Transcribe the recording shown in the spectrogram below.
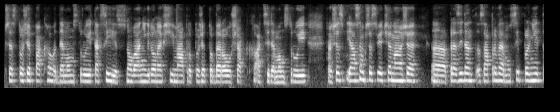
přestože pak demonstrují, tak si jich znova nikdo nevšímá, protože to berou však, ať si demonstrují. Takže já jsem přesvědčená, že prezident zaprvé musí plnit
